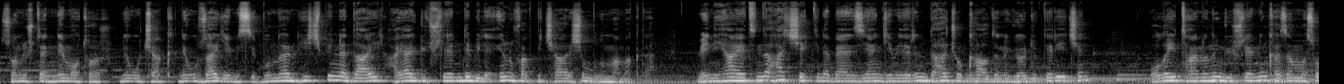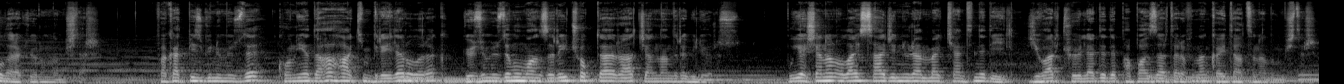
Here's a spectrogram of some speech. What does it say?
Sonuçta ne motor, ne uçak, ne uzay gemisi bunların hiçbirine dair hayal güçlerinde bile en ufak bir çağrışım bulunmamakta. Ve nihayetinde haç şekline benzeyen gemilerin daha çok kaldığını gördükleri için olayı Tanrı'nın güçlerinin kazanması olarak yorumlamışlar. Fakat biz günümüzde konuya daha hakim bireyler olarak gözümüzde bu manzarayı çok daha rahat canlandırabiliyoruz. Bu yaşanan olay sadece Nürnberg kentinde değil, civar köylerde de papazlar tarafından kayıt altına alınmıştır.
